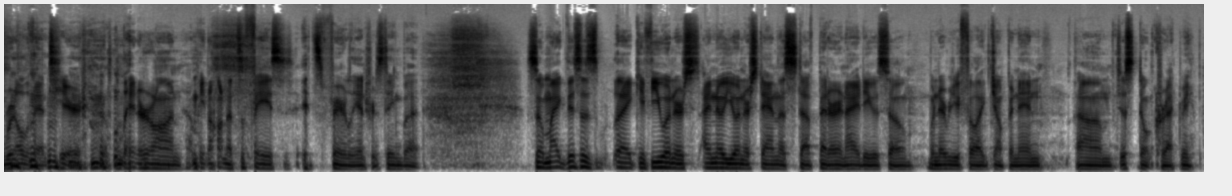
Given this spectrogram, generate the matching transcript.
relevant here later on. I mean, on its face, it's fairly interesting, but. So, Mike, this is like if you under, I know you understand this stuff better than I do. So, whenever you feel like jumping in, um, just don't correct me.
